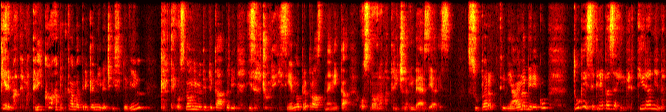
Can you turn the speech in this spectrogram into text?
kjer imate matriko, ampak ta matrika ni več iz števil. Ker te osnovni multiplikatorji izračunajo izjemno preprost, ne neka osnovna matrična inverzija, res super, trivijalna bi rekel. Tukaj se gre pa za invertiranje na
